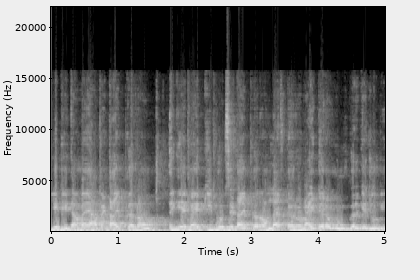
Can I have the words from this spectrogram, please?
ये डेटा मैं यहाँ पे टाइप कर रहा हूँ। देखिए, मैं कीबोर्ड से टाइप कर रहा हूँ। Left arrow right arrow move करके जो भी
